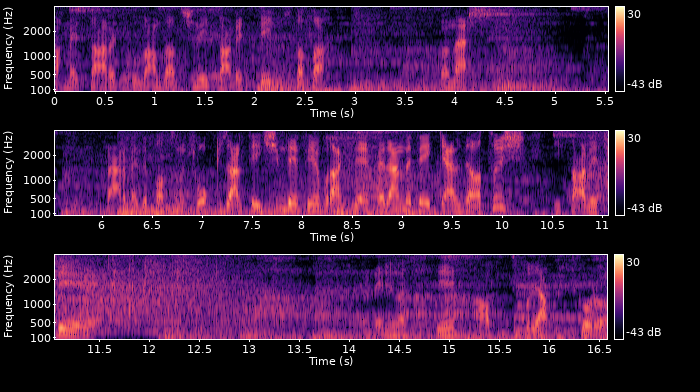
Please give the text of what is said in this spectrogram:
Ahmet Tarık kullandığı atışını isabetli değil Mustafa. Ömer. Vermedi pasını çok güzel fake şimdi Efe'ye bıraktı. Efe'den de fake geldi atış isabetli. Ömer'in asisti 6-0 yaptı skoru.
